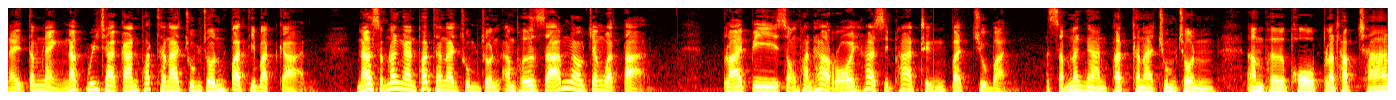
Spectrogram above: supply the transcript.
ในตำแหน่งนักวิชาการพัฒนาชุมชนปฏิบัติการ ณ สำนักงานพัฒนาชุมชนอำเภอสามเงาจังหวัดตาก ปลายปี 2555 ถึงปัจจุบัน สำนักงานพัฒนาชุมชนอำเภอโพประทับช้าง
